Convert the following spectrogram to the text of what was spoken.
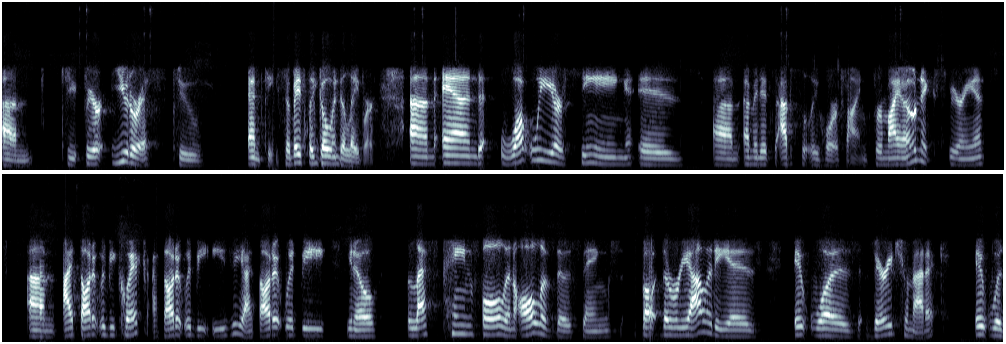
um, to for your uterus to empty. So basically, go into labor. Um, and what we are seeing is, um, I mean, it's absolutely horrifying. For my own experience, um, I thought it would be quick. I thought it would be easy. I thought it would be, you know, less painful and all of those things. But the reality is, it was very traumatic. It was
